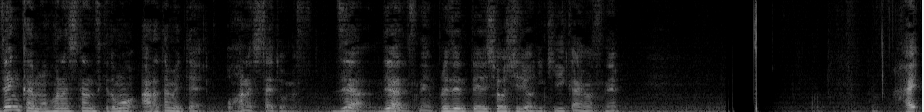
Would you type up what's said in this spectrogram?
前回もお話ししたんですけども改めてお話ししたいと思います。ではではですねプレゼンテーション資料に切り替えますね。はい。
